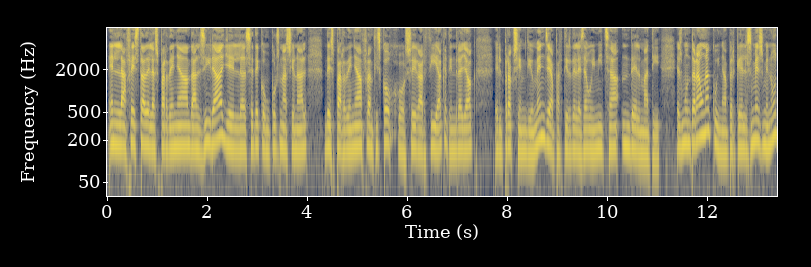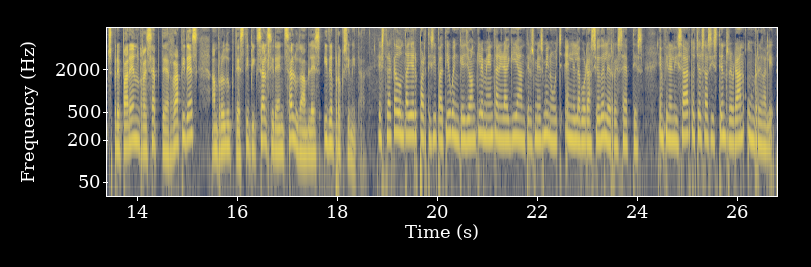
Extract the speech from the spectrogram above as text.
en la festa de l'Espardenya d'Alzira i el setè concurs nacional d'Espardenya Francisco José García, que tindrà lloc el pròxim diumenge a partir de les 10 i mitja del matí. Es muntarà una cuina perquè els més menuts preparen receptes ràpides amb productes típics alcirenys saludables i de proximitat. Es tracta d'un taller participatiu en què Joan Joan Clement anirà guiant els més menuts en l'elaboració de les receptes. En finalitzar, tots els assistents rebran un regalet.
